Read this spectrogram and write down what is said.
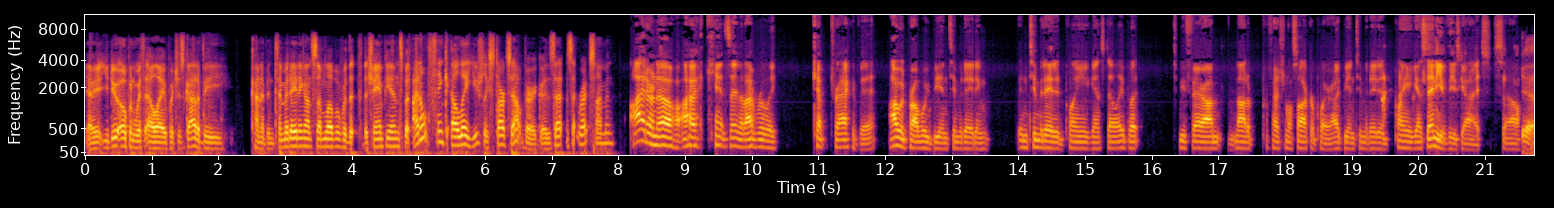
Yeah, you do open with LA, which has got to be kind of intimidating on some level for the for the champions, but I don't think LA usually starts out very good. Is that is that right, Simon? I don't know. I can't say that I've really kept track of it. I would probably be intimidating, intimidated playing against LA, but to be fair, I'm not a professional soccer player. I'd be intimidated playing against any of these guys. So Yeah,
